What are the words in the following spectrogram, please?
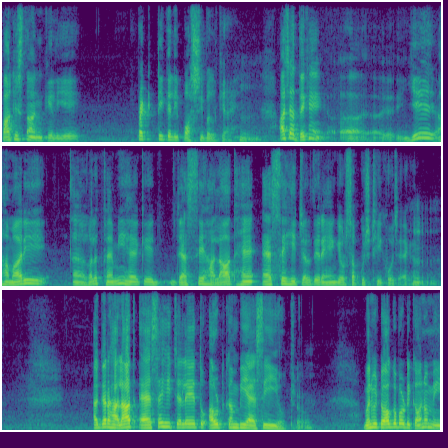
پاکستان کے لیے پریکٹیکلی پاسبل کیا ہے اچھا دیکھیں یہ ہماری غلط فہمی ہے کہ جیسے حالات ہیں ایسے ہی چلتے رہیں گے اور سب کچھ ٹھیک ہو جائے گا اگر حالات ایسے ہی چلے تو آؤٹ کم بھی ایسی ہی ہو when we talk about economy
